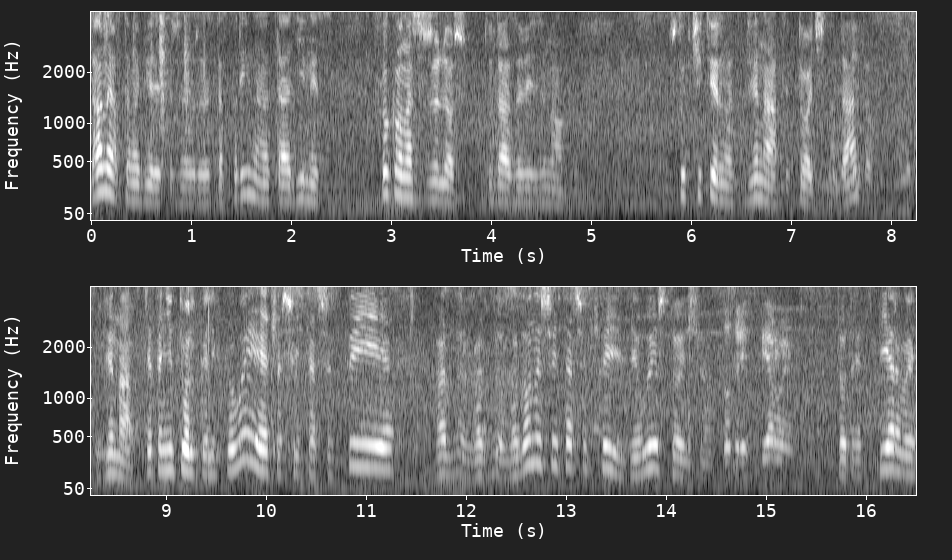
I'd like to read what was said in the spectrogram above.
Данный автомобиль, это же говорю, это Прина, это один из... Сколько у нас уже, Леш, туда завезено? Штук 14, 12 точно, да? 12. Это не только легковые, это 66-е, газ, газ- газоны 66-е, зилы, что еще? 131 131. Вот.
